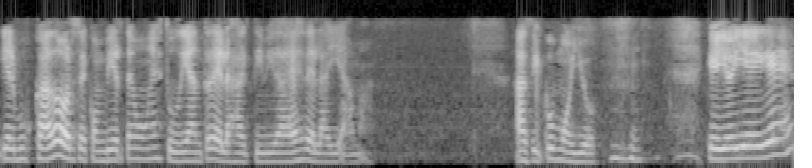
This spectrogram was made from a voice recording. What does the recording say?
y el buscador se convierte en un estudiante de las actividades de la llama. Así como yo. que yo llegué,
